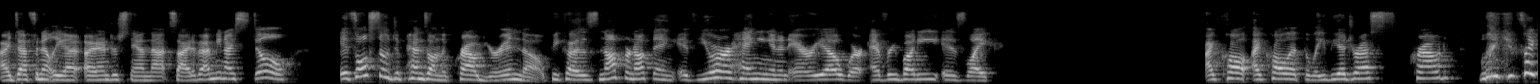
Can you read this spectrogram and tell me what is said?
I definitely I, I understand that side of it. I mean, I still it also depends on the crowd you're in though because not for nothing if you're hanging in an area where everybody is like I call I call it the labia dress crowd like it's like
